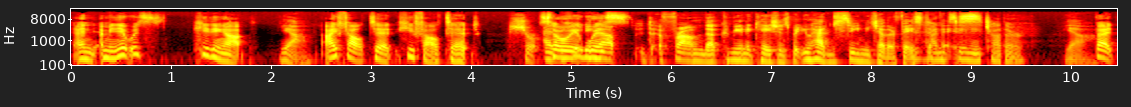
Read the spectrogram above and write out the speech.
and I mean, it was heating up. Yeah. I felt it. He felt it. Sure. So and it was- up from the communications, but you hadn't seen each other face to hadn't face. seen each other. Yeah. But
